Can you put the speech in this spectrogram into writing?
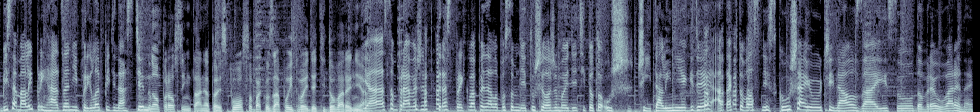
by sa mali pri hádzaní prilepiť na stenu. No prosím, Táňa, to je spôsob, ako zapojiť tvoje deti do varenia. Ja som práve že teraz prekvapená, lebo som netušila, že moje deti toto už čítali niekde a takto vlastne skúšajú, či naozaj sú dobre uvarené.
